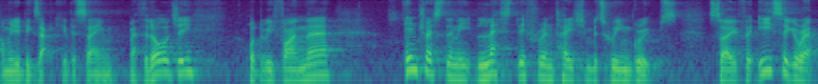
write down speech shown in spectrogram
And we did exactly the same methodology. What do we find there? Interestingly, less differentiation between groups. So for e-cigarette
